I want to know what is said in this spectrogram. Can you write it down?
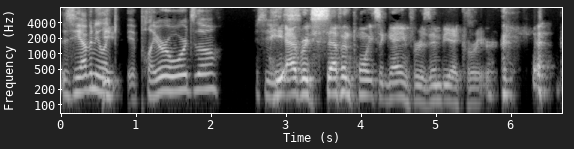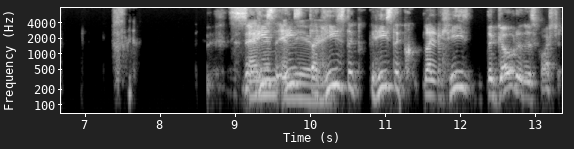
Does he have any like player awards though? he averaged seven points a game for his NBA career. he's he's like he's the he's the like he's the go to this question.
